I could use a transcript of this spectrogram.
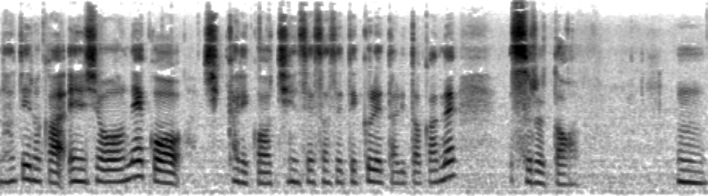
う何ていうのか炎症をねこうしっかりこう鎮静させてくれたりとかねすると。うん、今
